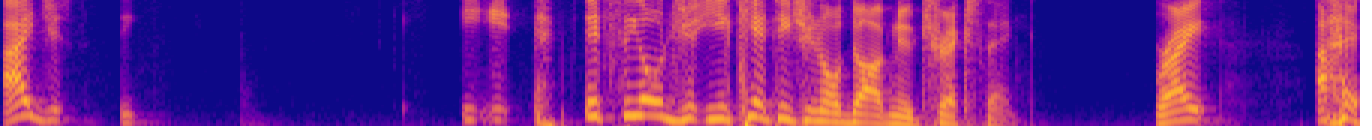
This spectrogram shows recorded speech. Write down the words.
I just it's the old you can't teach an old dog new tricks thing, right? I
